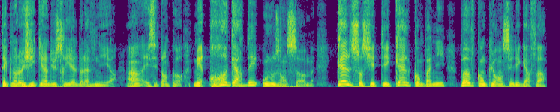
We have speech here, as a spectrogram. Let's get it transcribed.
technologique et industriel de l'avenir, hein, et c'est encore. Mais regardez où nous en sommes. Quelles sociétés, quelles compagnies peuvent concurrencer les GAFA?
